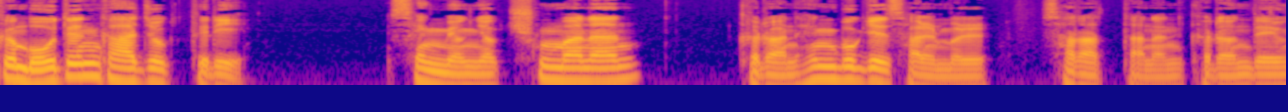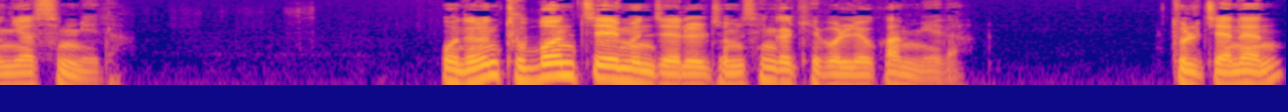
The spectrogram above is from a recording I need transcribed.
그 모든 가족들이 생명력 충만한 그러한 행복의 삶을 살았다는 그런 내용이었습니다. 오늘은 두 번째 문제를 좀 생각해 보려고 합니다. 둘째는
